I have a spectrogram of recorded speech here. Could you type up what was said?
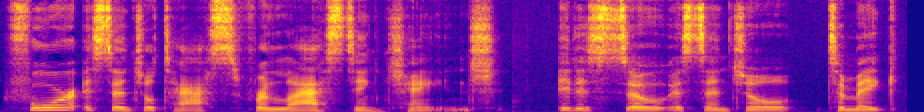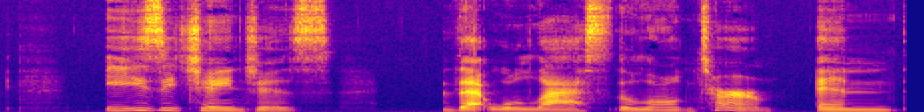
four essential tasks for lasting change. It is so essential to make easy changes that will last the long term and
